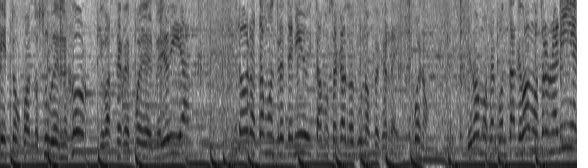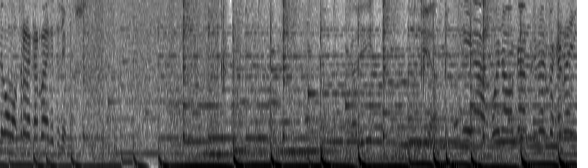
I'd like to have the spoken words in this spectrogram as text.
Esto cuando sube mejor, que va a ser después del mediodía. Ahora estamos entretenidos y estamos sacando algunos pejerreyes. Bueno, le vamos a contar, le vamos a mostrar una niña y le vamos a mostrar la carnada que tenemos. Bueno, acá primer pejerrey.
